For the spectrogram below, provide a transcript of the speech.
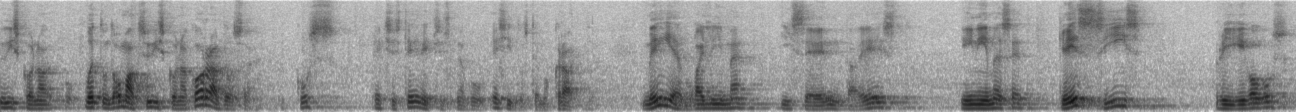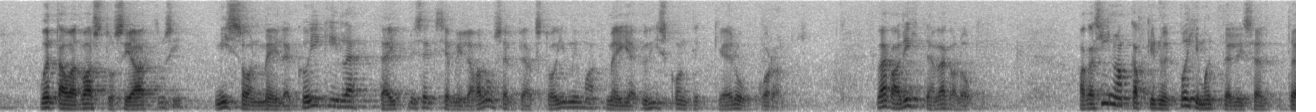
ühiskonna, võtnud omaks ühiskonnakorralduse, kus eksisteerib siis nagu esindusdemokraatia. meie valime iseenda eest inimesed, kes siis Riigikogus võtavad vastu seadusi, mis on meile kõigile täitmiseks ja mille alusel peaks toimima meie ühiskondlik ja elukorraldus. väga lihtne väga loogiline. aga siin hakkabki nüüd põhimõtteliselt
